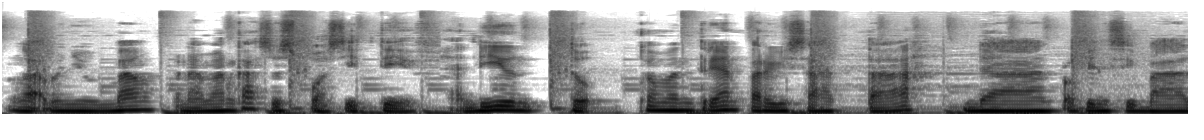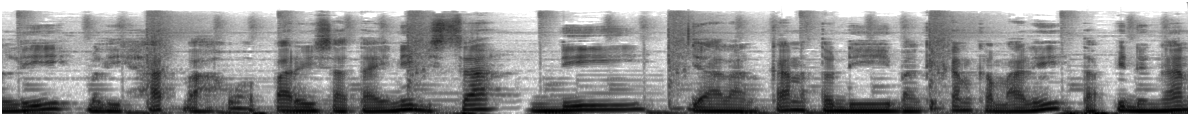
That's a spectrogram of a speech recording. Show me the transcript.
nggak menyumbang penambahan kasus positif. Jadi untuk Kementerian Pariwisata dan Provinsi Bali melihat bahwa pariwisata ini bisa dijalankan atau dibangkitkan kembali tapi dengan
